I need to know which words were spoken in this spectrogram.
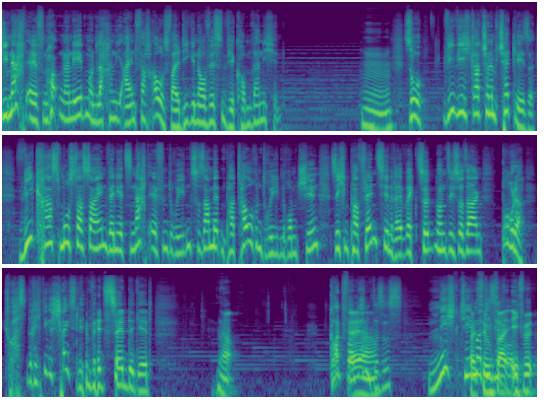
die Nachtelfen hocken daneben und lachen die einfach aus, weil die genau wissen, wir kommen da nicht hin. Hm. So, wie, wie ich gerade schon im Chat lese. Wie krass muss das sein, wenn jetzt Nachtelfendruiden zusammen mit ein paar Tauchendruiden rumchillen, sich ein paar Pflänzchen wegzünden und sich so sagen, Bruder, du hast ein richtiges Scheißleben, wenn es zu Ende geht. Ja. Gottverdammt, Ja, ja. das ist nicht thematisiert Beziehungsweise, ich würde,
